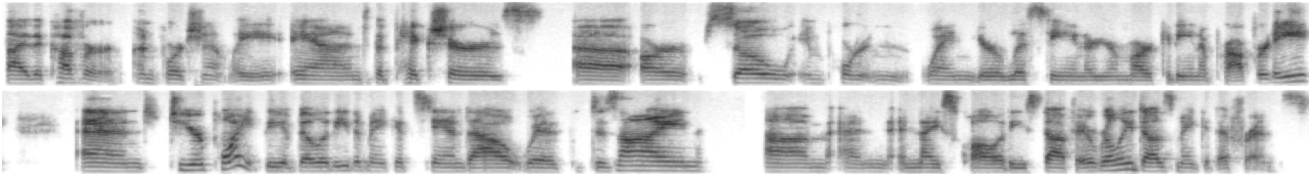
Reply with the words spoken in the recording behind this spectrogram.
by the cover, unfortunately, and the pictures uh, are so important when you're listing or you're marketing a property. And to your point, the ability to make it stand out with design um, and and nice quality stuff, it really does make a difference.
